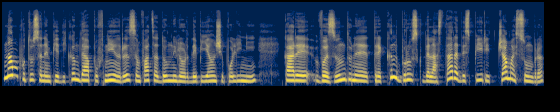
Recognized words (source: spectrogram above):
n-am putut să ne împiedicăm de a pufni în râs în fața domnilor de Bian și Polini, care, văzându-ne trecând brusc de la starea de spirit cea mai sumbră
